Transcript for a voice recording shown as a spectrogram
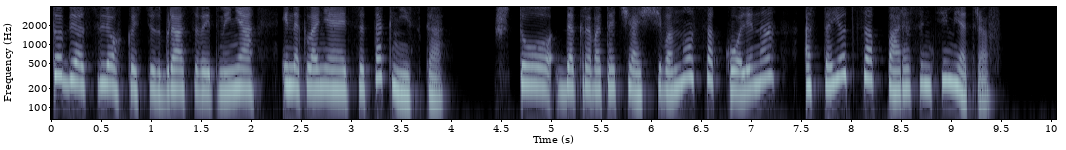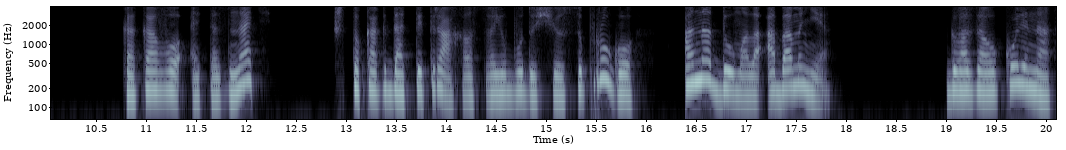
Тобиас легкостью сбрасывает меня и наклоняется так низко, что до кровоточащего носа Колина остается пара сантиметров. Каково это знать, что когда ты трахал свою будущую супругу, она думала обо мне. Глаза у Колина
